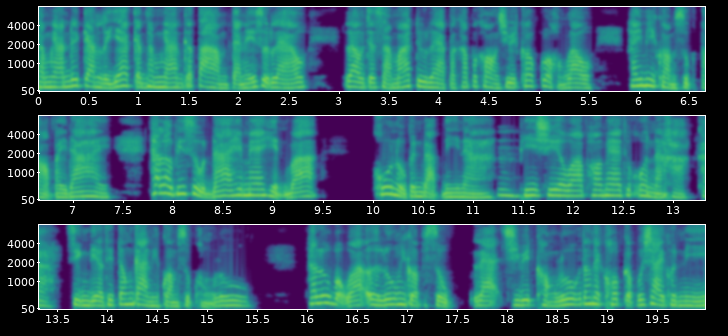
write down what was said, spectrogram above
ทำงานด้วยกันหรือแยกกันทำงานก็ตาม แต่ในที่สุดแล้ว เราจะสามารถดูแลประคับประคองชีวิตครอบครัวของเรา ให้มีความสุขต่อไปได้ ถ้าเราพิสูจน์ได้ให้แม่เห็นว่า คู่หนูเป็นแบบนี้นะ พี่เชื่อว่าพ่อแม่ทุกคนนะคะสิ่งเดียวที่ต้องการคือความสุขของลูก ถ้าลูกบอกว่าเออลูกมีความสุข และชีวิตของลูกตั้งแต่คบกับผู้ชายคนนี้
